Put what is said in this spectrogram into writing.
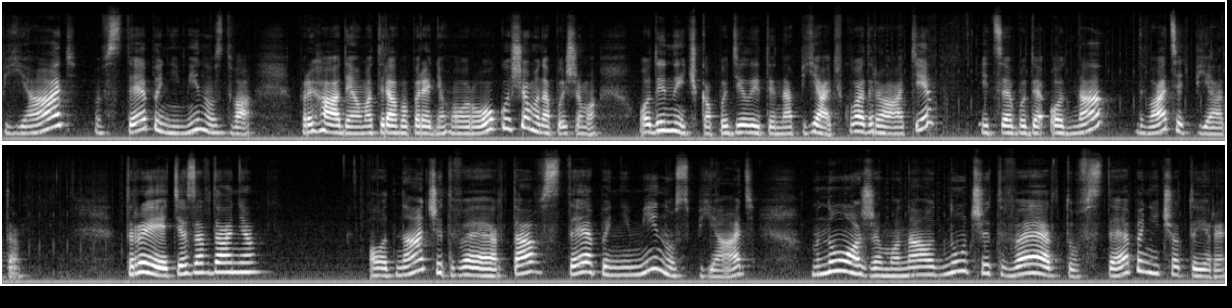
5 в степені мінус 2. Пригадуємо матеріал попереднього уроку. Що ми напишемо? Одиничка поділити на 5 в квадраті. І це буде 1 25. Третє завдання. 1 четверта в степені мінус 5 множимо на 1 четверту в степені 4.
